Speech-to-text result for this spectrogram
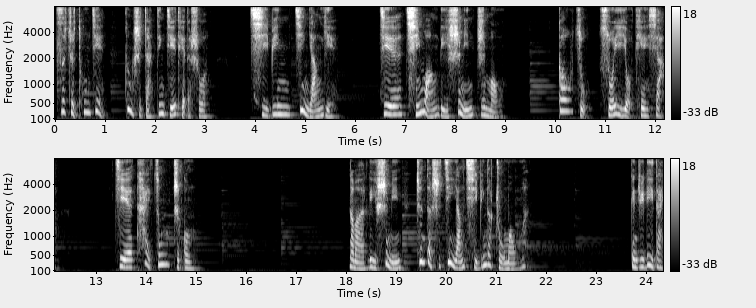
资治通鉴》更是斩钉截铁地说：“起兵晋阳也，皆秦王李世民之谋。高祖所以有天下。”皆太宗之功。那么，李世民真的是晋阳起兵的主谋吗？根据历代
